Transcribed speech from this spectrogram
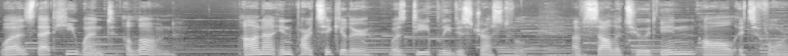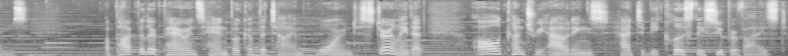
was that he went alone. Anna, in particular, was deeply distrustful of solitude in all its forms. A popular parent's handbook of the time warned sternly that all country outings had to be closely supervised,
